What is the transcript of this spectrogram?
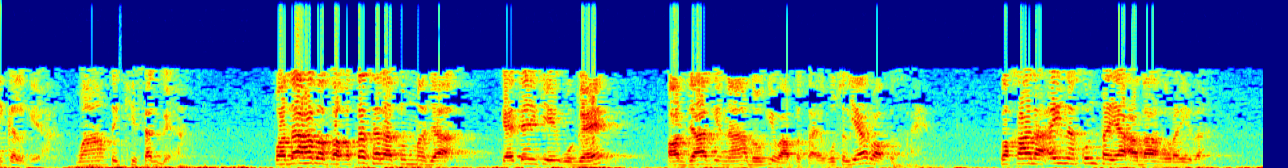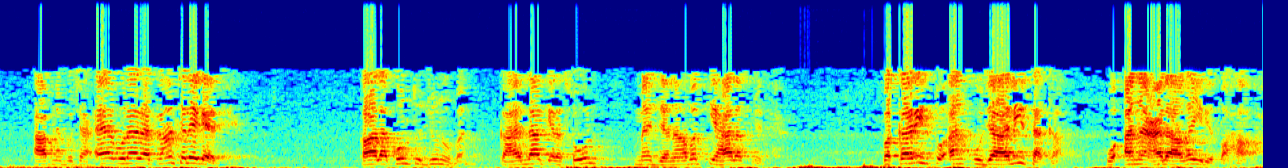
نکل گیا، وہاں سے کھسک گیا۔ فضا ہبا فقت تم مجا کہتے ہیں کہ وہ گئے اور جا کے نہا دھو کے واپس آئے، غسل کیا، واپس آئے۔ فقال این کنت یا ابا ہریرہ آپ نے پوچھا، اے ہریرہ، کہاں چلے گئے تھے؟ کالا کنت جنوبن کہا، اللہ کے رسول، میں جنابت کی حالت میں تھا۔ فکری تو ان اجالی سکا وہ ان غیر طہارہ۔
